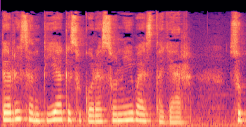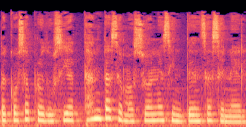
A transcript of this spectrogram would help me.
Terry sentía que su corazón iba a estallar. Su pecosa producía tantas emociones intensas en él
